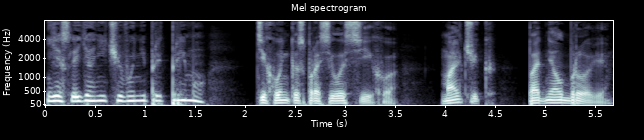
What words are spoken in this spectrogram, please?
если я ничего не предприму?» — тихонько спросила Сихо. Мальчик поднял брови.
